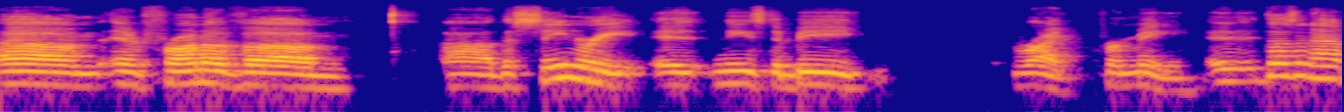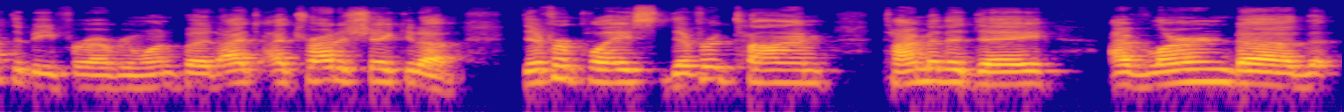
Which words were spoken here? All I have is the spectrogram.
in front of uh, the scenery it needs to be right for me. It, doesn't have to be for everyone, but I, I, try to shake it up. Different place, different time, time of the day. I've learned uh, the,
